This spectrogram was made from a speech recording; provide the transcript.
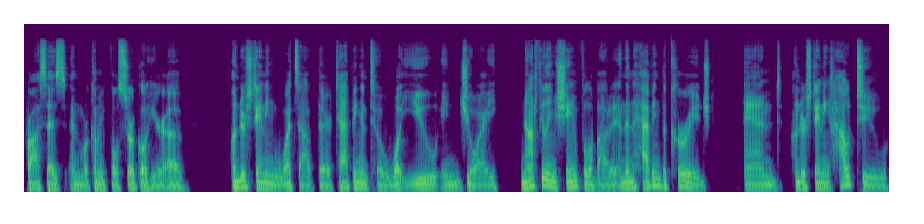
process, and we're coming full circle here of understanding what's out there, tapping into what you enjoy, not feeling shameful about it, and then having the courage and understanding how to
